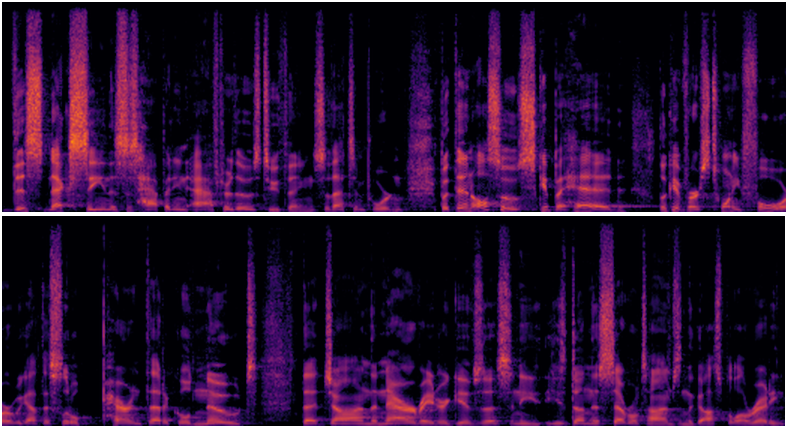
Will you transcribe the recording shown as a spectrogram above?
this next scene, this is happening after those two things, so that's important. But then also skip ahead, look at verse 24. We got this little parenthetical note that John, the narrator, gives us, and he, he's done this several times in the gospel already.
